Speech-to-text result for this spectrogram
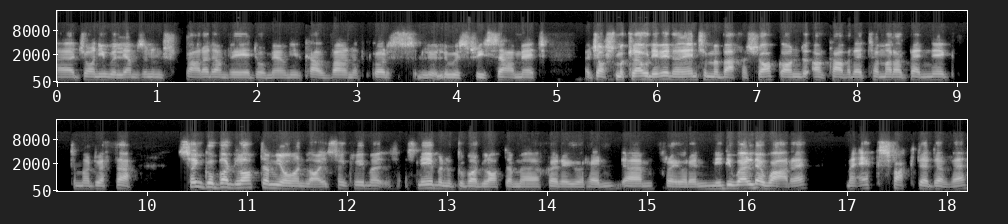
uh, Johnny Williams yn siarad am fe, dod mewn i'r Calfan, wrth gwrs, Lewis Rhys Summit, uh, Josh McLeod hefyd, oedd e'n tymor bach o sioc, ond on cafodd e tymor arbennig tymor diwetha. So i'n gwybod lot am Johan Lloyd, so i'n credu mae sneb yn gwybod lot am y chwaraewr hyn, um, chwaraewr hyn. Ni wedi weld e ware, mae X-factor dy fe,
